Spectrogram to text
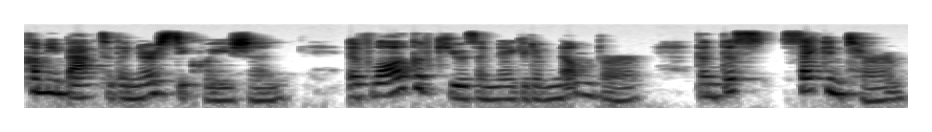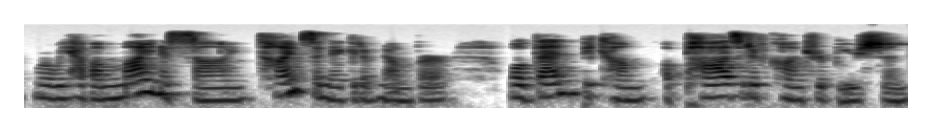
Coming back to the Nernst equation, if log of Q is a negative number, then this second term, where we have a minus sign times a negative number, will then become a positive contribution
